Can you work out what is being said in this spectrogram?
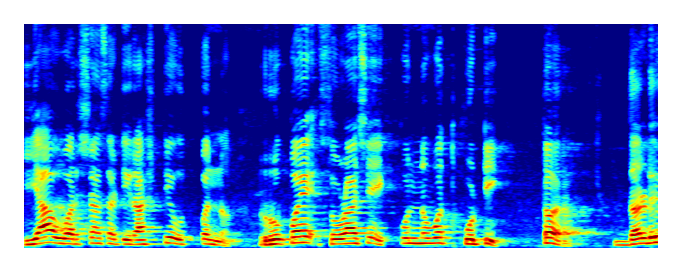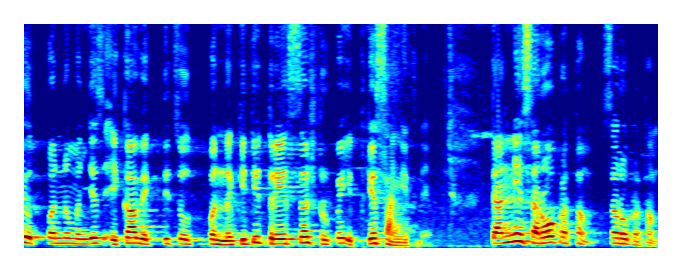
या वर्षासाठी राष्ट्रीय उत्पन्न रुपये सोळाशे एकोणनव्वद कोटी. तर दरडोई उत्पन्न म्हणजेच एका व्यक्तीचं उत्पन्न किती? त्रेसष्ट रुपये इतके सांगितले. त्यांनी सर्वप्रथम सर्वप्रथम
